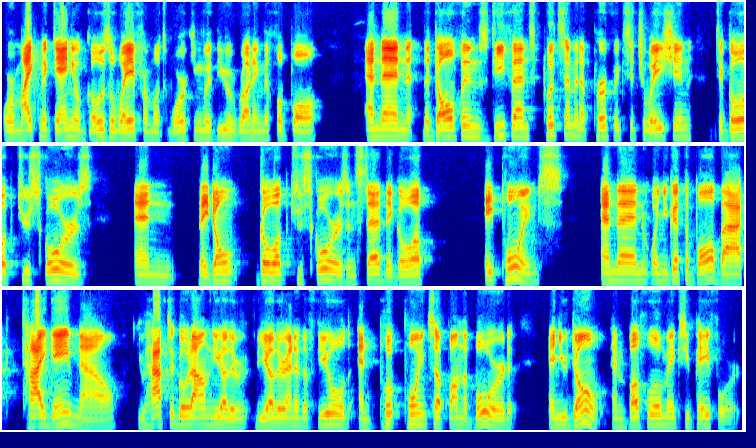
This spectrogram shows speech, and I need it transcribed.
or Mike McDaniel goes away from what's working with you running the football. And then the Dolphins defense puts them in a perfect situation to go up two scores, and they don't go up two scores. Instead, they go up eight points. And then when you get the ball back, tie game now, you have to go down the other the other end of the field and put points up on the board, and you don't. And Buffalo makes you pay for it.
